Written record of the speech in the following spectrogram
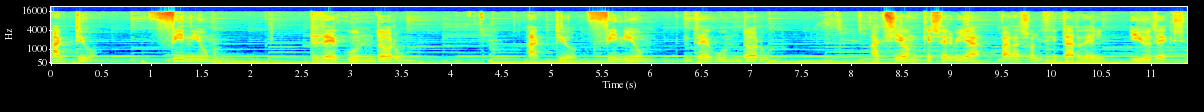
Actio finium regundorum. Actio finium regundorum. Acción que servía para solicitar del iudex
